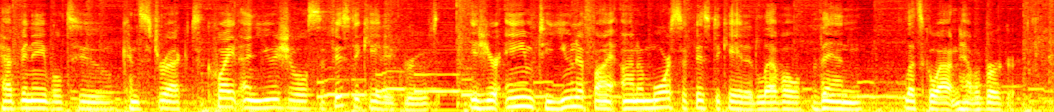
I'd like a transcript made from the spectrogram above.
have been able to construct quite unusual, sophisticated grooves. Is your aim to unify on a more sophisticated level than let's go out and have a burger?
